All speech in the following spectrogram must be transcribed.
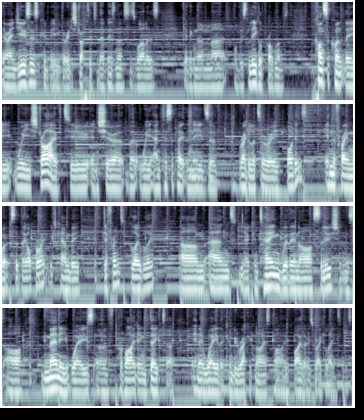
their end users could be very destructive to their business as well as giving them uh, obvious legal problems. Consequently, we strive to ensure that we anticipate the needs of regulatory bodies in the frameworks that they operate, which can be different globally. Um, and you know, contained within our solutions are many ways of providing data in a way that can be recognised by, by those regulators.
